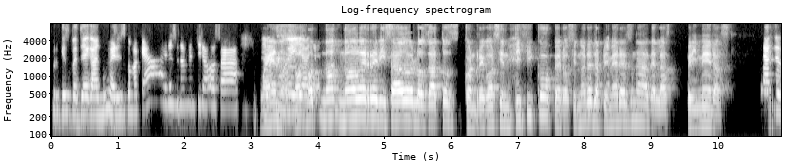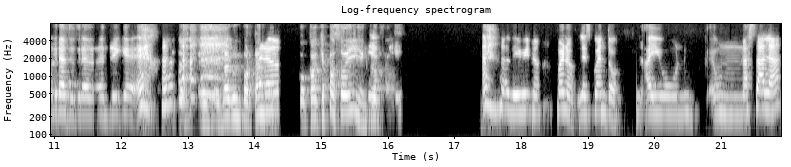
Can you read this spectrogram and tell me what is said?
porque después llegan mujeres como que, ah, eres una mentirosa. Bueno, no, ella- no, no, no he revisado los datos con rigor científico, pero si no eres la primera, es una de las primeras. Gracias, gracias, gracias, Enrique. Es, es algo importante. Pero- ¿Qué pasó ahí en Sí, Clubhouse? sí. Divino. Bueno, les cuento. Hay un, una sala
